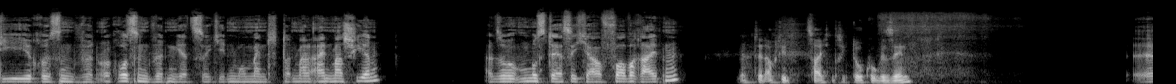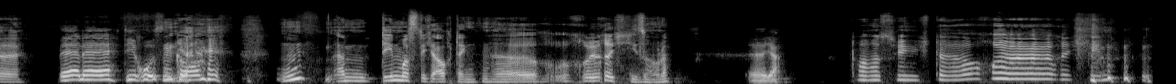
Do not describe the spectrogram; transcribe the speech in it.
die Russen würden, Russen würden jetzt jeden Moment dann mal einmarschieren. Also musste er sich ja vorbereiten. Habt ihr auch die Zeichentrick-Doku gesehen? Äh, Bene, die Russen kommen. hm? An den musste ich auch denken. Äh, Röhrig hieß er, oder? äh, ja. Das ist der Röhrchen.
